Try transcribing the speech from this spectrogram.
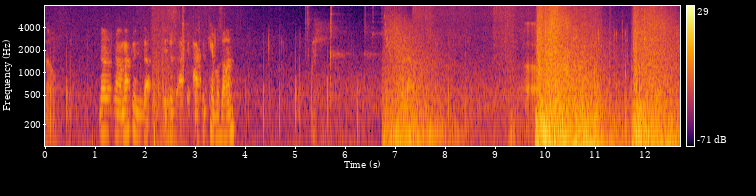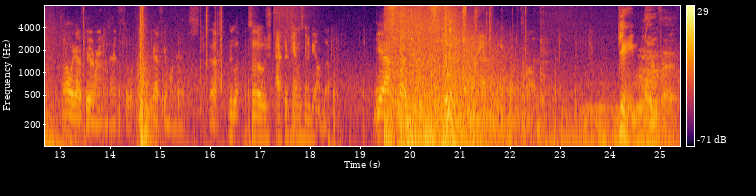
No. No, no, no, I'm not gonna do that. It's just active, active on. Uh, Oh, we got a few more minutes. So we got a few more minutes. Ugh. So active cam gonna be on though. Yeah. Game over.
